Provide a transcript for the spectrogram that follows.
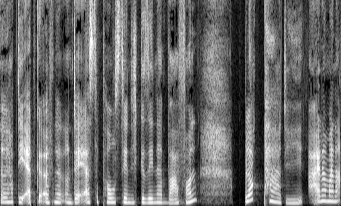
äh, habe die App geöffnet und der erste Post, den ich gesehen habe, war von Block Party, einer meiner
